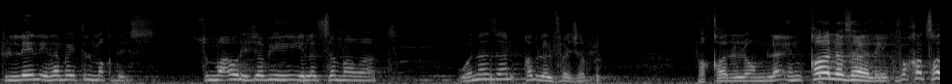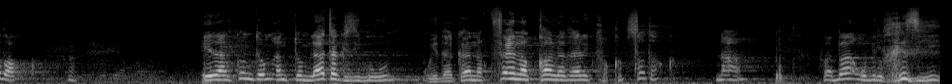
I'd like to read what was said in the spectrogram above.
في الليل إلى بيت المقدس ثم عرج به إلى السماوات ونزل قبل الفجر. فقال لهم لئن قال ذلك فقد صدق. إذا كنتم أنتم لا تكذبون وإذا كان فعلا قال ذلك فقد صدق. نعم. فباءوا بالخزي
